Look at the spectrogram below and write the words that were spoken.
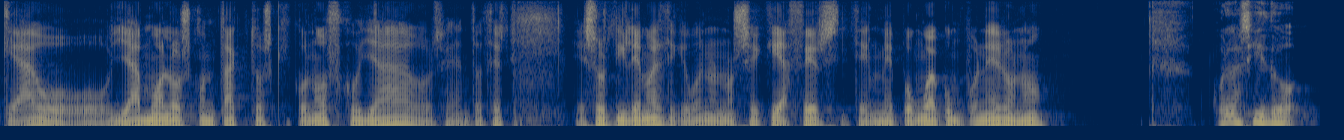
¿qué hago? O llamo a los contactos que conozco ya, o sea, entonces esos dilemas de que, bueno, no sé qué hacer, si me pongo a componer o no. ¿Cuál ha sido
